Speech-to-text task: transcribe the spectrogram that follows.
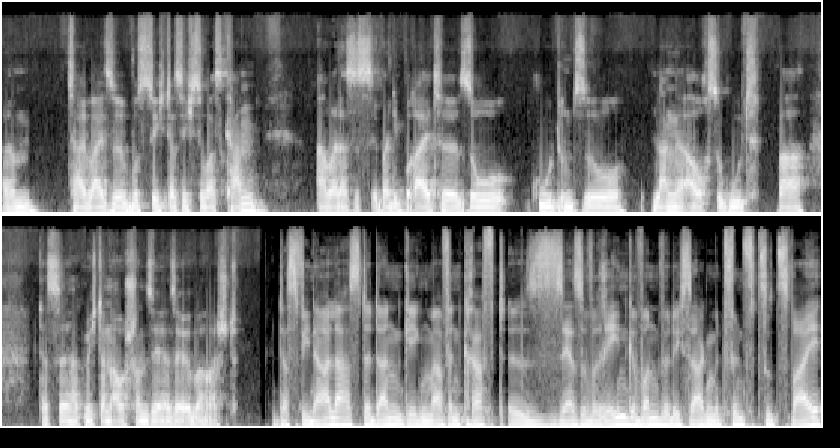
Ähm, teilweise wusste ich, dass ich sowas kann, aber dass es über die Breite so gut und so lange auch so gut war, das äh, hat mich dann auch schon sehr, sehr überrascht. Das Finale hast du dann gegen Marvin Kraft äh, sehr souverän gewonnen, würde ich sagen, mit 5 zu 2.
